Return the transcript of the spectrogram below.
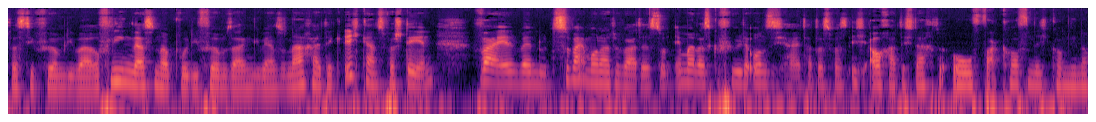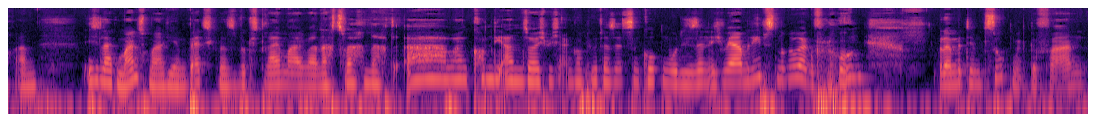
dass die Firmen die Ware fliegen lassen, obwohl die Firmen sagen, die wären so nachhaltig. Ich kann es verstehen, weil wenn du zwei Monate wartest und immer das Gefühl der Unsicherheit hattest, was ich auch hatte, ich dachte, oh fuck, hoffentlich kommen die noch an. Ich lag manchmal hier im Bett, ich war wirklich dreimal, war nachts wach und dachte, ah, wann kommen die an? Soll ich mich an den Computer setzen, gucken, wo die sind? Ich wäre am liebsten rübergeflogen oder mit dem Zug mitgefahren,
